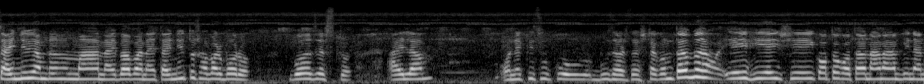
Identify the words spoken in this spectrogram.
তাই নিয়েই আমরা মা নাই বাবা নাই তাই নিয়েই তো সবার বড় বয়োজ্যেষ্ঠ। আইলাম অনেক কিছু বুঝার চেষ্টা করলাম। তা এই এই সেই কত কথা নানান বিনান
